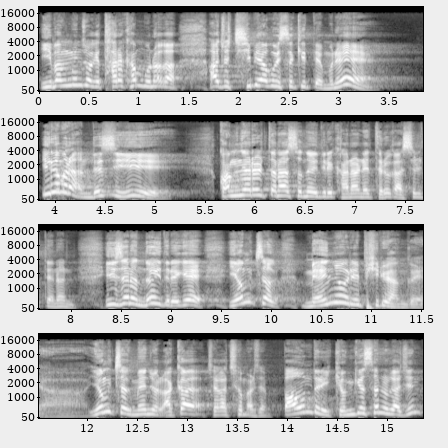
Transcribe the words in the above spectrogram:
이방 민족의 타락한 문화가 아주 지배하고 있었기 때문에 이러면 안 되지. 광야를 떠나서 너희들이 가나안에 들어갔을 때는 이제는 너희들에게 영적 매뉴얼이 필요한 거야. 영적 매뉴얼. 아까 제가 처음 말했어요. boundary 경계선을 가진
